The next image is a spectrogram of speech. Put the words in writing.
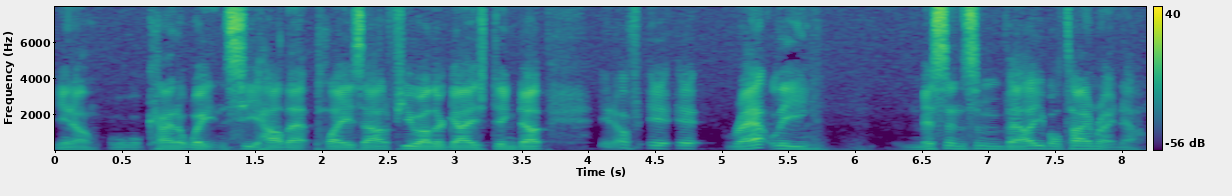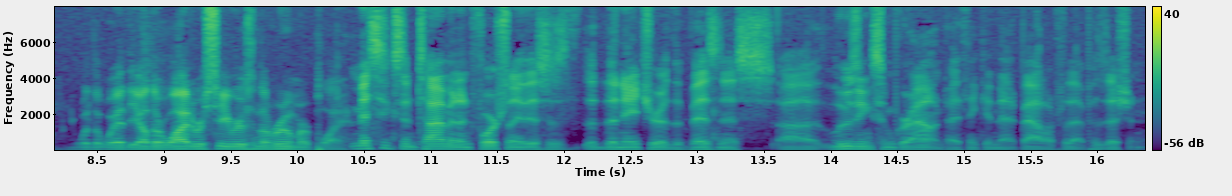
you know we'll kind of wait and see how that plays out. A few other guys dinged up. You know, if it, it, Ratley missing some valuable time right now with the way the other wide receivers in the room are playing. Missing some time, and unfortunately, this is the, the nature of the business. Uh, losing some ground, I think, in that battle for that position.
